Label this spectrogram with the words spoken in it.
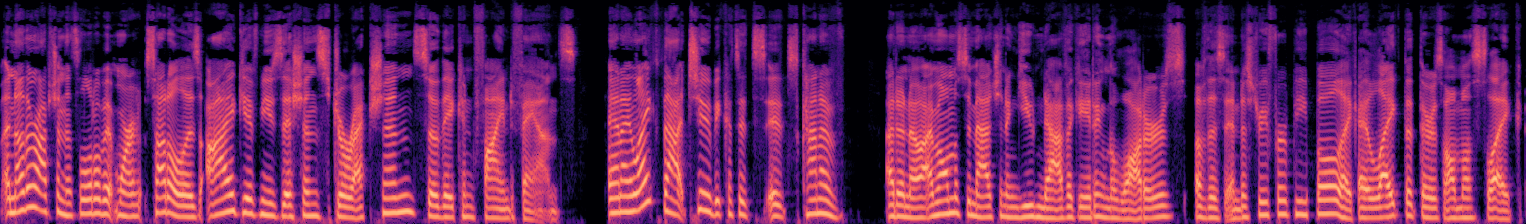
Another option that's a little bit more subtle is I give musicians directions so they can find fans. And I like that too because it's it's kind of I don't know, I'm almost imagining you navigating the waters of this industry for people. Like I like that there's almost like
